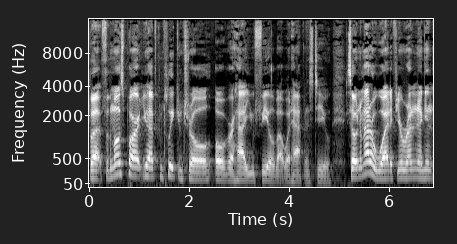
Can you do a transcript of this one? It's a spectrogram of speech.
but for the most part, you have complete control over how you feel about what happens to you. So no matter what, if you're running again,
